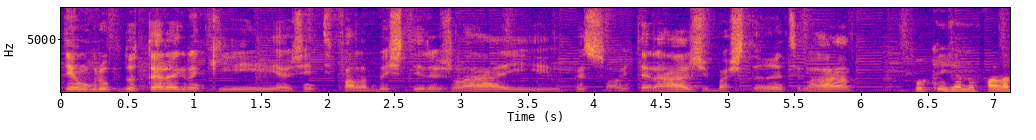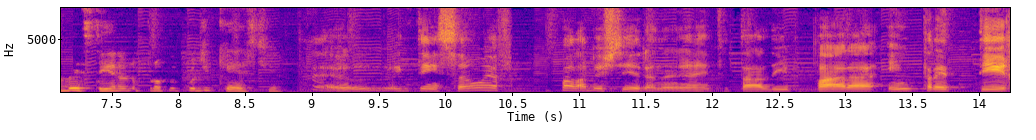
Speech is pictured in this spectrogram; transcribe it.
Tem um grupo do Telegram que a gente fala besteiras lá e o pessoal interage bastante lá. Porque já não fala besteira no próprio podcast. É, a intenção é falar besteira, né? A gente tá ali para entreter.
